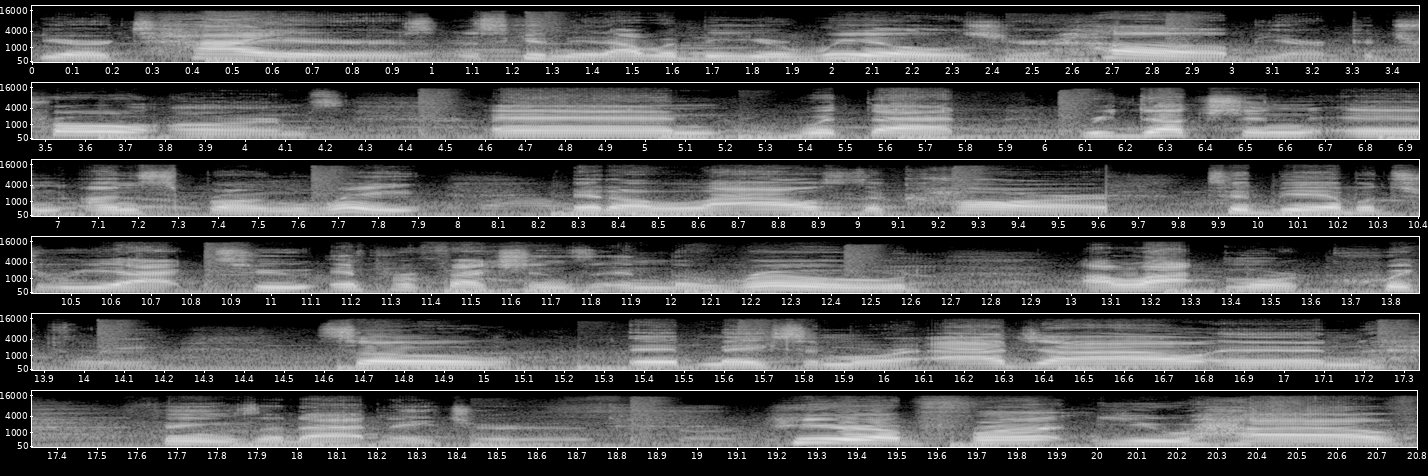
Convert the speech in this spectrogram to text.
your tires, excuse me, that would be your wheels, your hub, your control arms. And with that reduction in unsprung weight, it allows the car to be able to react to imperfections in the road a lot more quickly. So it makes it more agile and things of that nature. Here up front, you have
